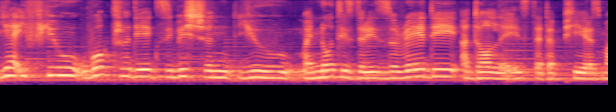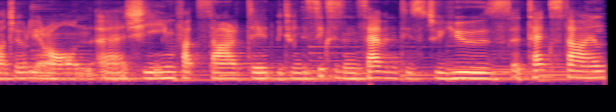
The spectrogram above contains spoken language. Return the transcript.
Yeah, if you walk through the exhibition, you might notice there is already a Dolly's that appears much earlier on. Uh, she, in fact, started between the 60s and 70s to use uh, textile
